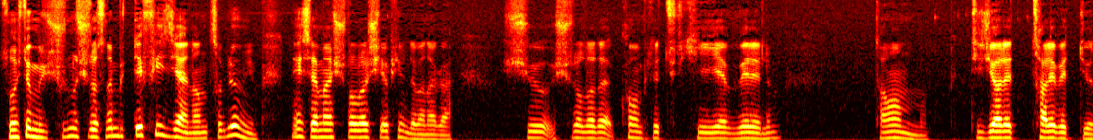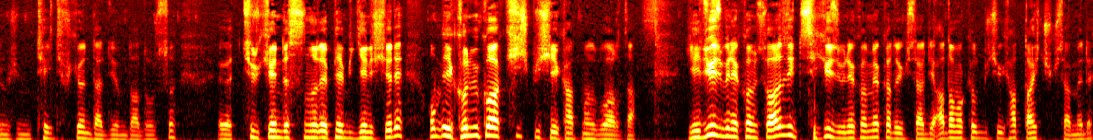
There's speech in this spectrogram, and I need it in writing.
Sonuçta şunun şurasında müttefiyiz yani anlatabiliyor muyum? Neyse hemen şuralara şey yapayım da ben aga. Şu şuralara komple Türkiye'ye verelim. Tamam mı? Ticaret talep et diyorum şimdi. Teklif gönder diyorum daha doğrusu. Evet Türkiye'nin de sınırı epey bir genişledi. Ama ekonomik olarak hiçbir şey katmadı bu arada. 700 bin ekonomisi vardı 800 bin ekonomiye kadar yükseldi. Adam akıllı bir şey hatta hiç yükselmedi.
